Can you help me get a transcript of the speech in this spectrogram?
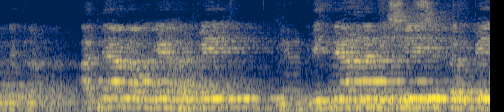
नाही तर अज्ञान अवघे हरपे विज्ञान निशेष करपे.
